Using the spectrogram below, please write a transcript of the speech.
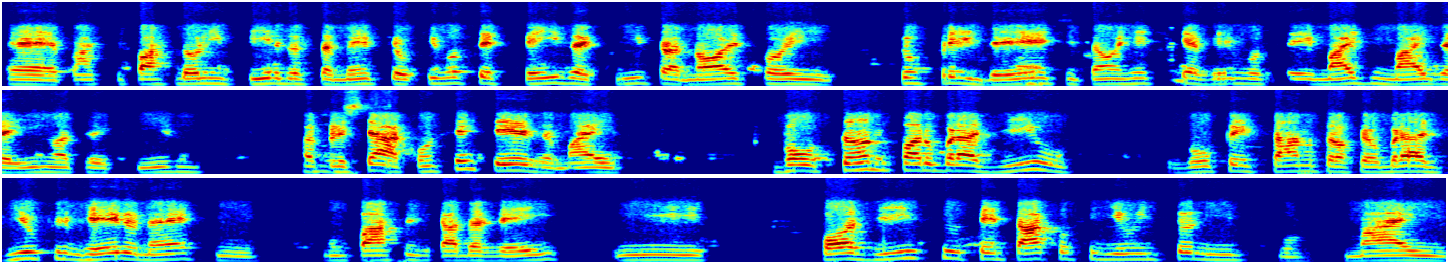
é, participasse da Olimpíadas também, porque o que você fez aqui para nós foi surpreendente, então a gente quer ver você mais e mais aí no atletismo. Eu falei assim, ah, com certeza, mas voltando para o Brasil, vou pensar no Troféu Brasil primeiro, né, que um passo de cada vez, e após isso tentar conseguir o índice olímpico, mas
